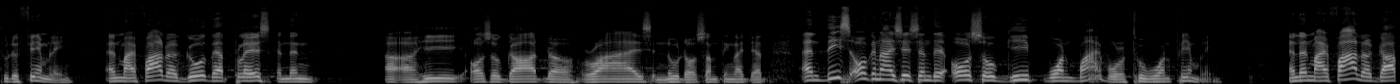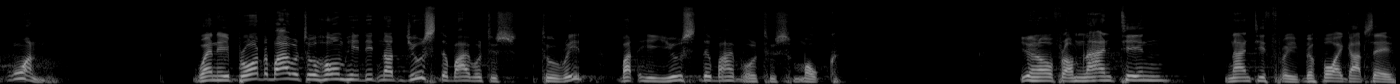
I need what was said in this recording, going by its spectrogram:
to the family. And my father go that place and then uh, uh, he also got the rice and noodle, something like that. And this organization, they also give one Bible to one family. And then my father got one. When he brought the Bible to home, he did not use the Bible to, to read, but he used the Bible to smoke you know, from 1993, before I got saved,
